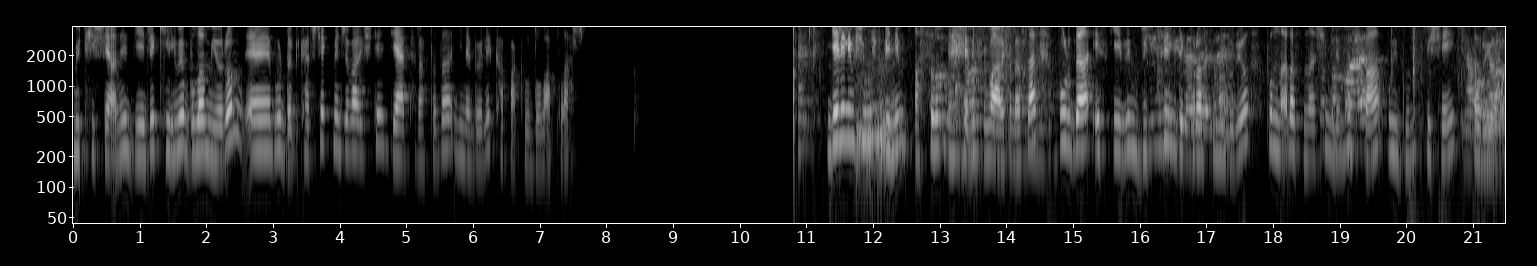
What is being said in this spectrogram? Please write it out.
Müthiş yani diyecek kelime bulamıyorum. Ee, burada birkaç çekmece var işte. Diğer tarafta da yine böyle kapaklı dolaplar. Gelelim şimdi benim asıl hedefime arkadaşlar. Burada eski evin bütün dekorasyonu duruyor. Bunun arasından şimdi mutfağa uygun bir şey arıyorum.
